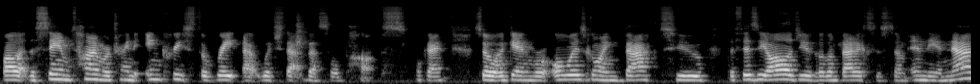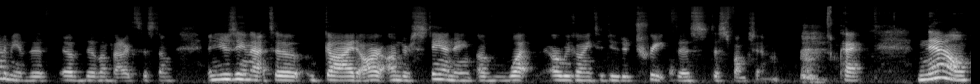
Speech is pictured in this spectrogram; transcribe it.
while at the same time, we're trying to increase the rate at which that vessel pumps. Okay. So again, we're always going back to the physiology of the lymphatic system and the anatomy of the, of the lymphatic system and using that to guide our understanding of what are we going to do to treat this dysfunction. Okay. Now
